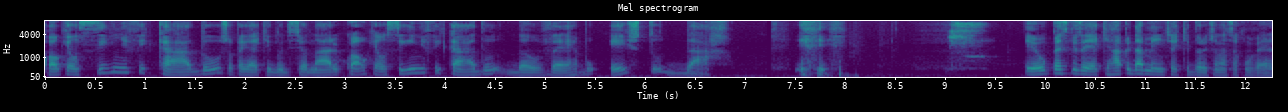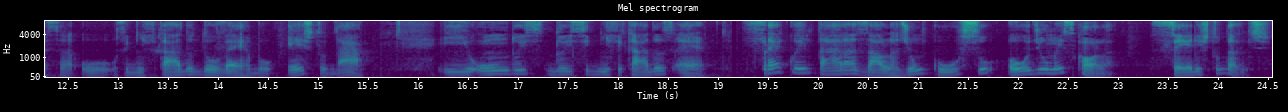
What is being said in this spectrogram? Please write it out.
qual que é o significado, deixa eu pegar aqui no dicionário, qual que é o significado do verbo estudar. eu pesquisei aqui rapidamente aqui durante a nossa conversa o, o significado do verbo estudar e um dos, dos significados é frequentar as aulas de um curso ou de uma escola, ser estudante.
